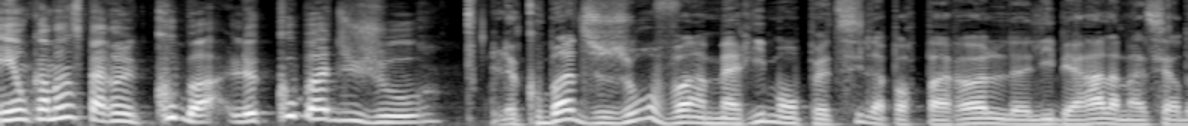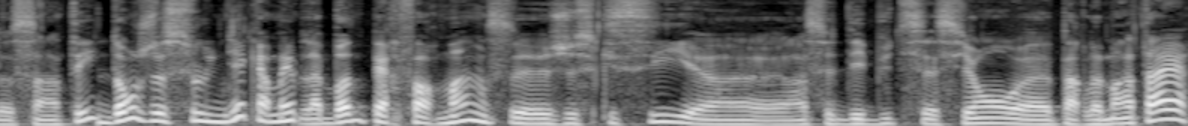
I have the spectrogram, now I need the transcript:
Et on commence par un coup bas, le coup bas du jour. Le coup bas du jour va à Marie Montpetit, la porte-parole libérale en matière de santé, dont je soulignais quand même la bonne performance euh, jusqu'ici euh, en ce début de session euh, parlementaire.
